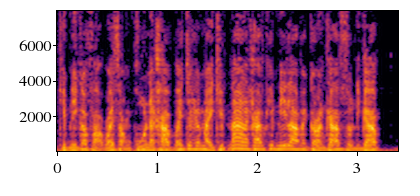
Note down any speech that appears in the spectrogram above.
คลิปนี้ก็ฝากไว้ 2 คู่นะครับ ไว้เจอกันใหม่คลิปหน้านะครับ คลิปนี้ลาไปก่อนครับ สวัสดีครับ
